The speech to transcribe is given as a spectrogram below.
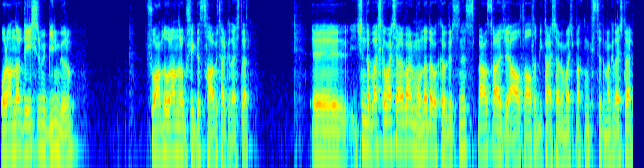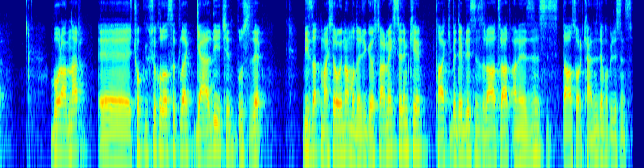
Oranlar değişir mi bilmiyorum. Şu anda oranlar bu şekilde sabit arkadaşlar. Ee, içinde başka maçlar var mı onlara da bakabilirsiniz. Ben sadece 6-6 birkaç tane maç bakmak istedim arkadaşlar. Bu oranlar ee, çok yüksek olasılıkla geldiği için bunu size bizzat maçlar oynanmadan önce göstermek istedim ki takip edebilirsiniz. Rahat rahat analizini siz daha sonra kendiniz yapabilirsiniz.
